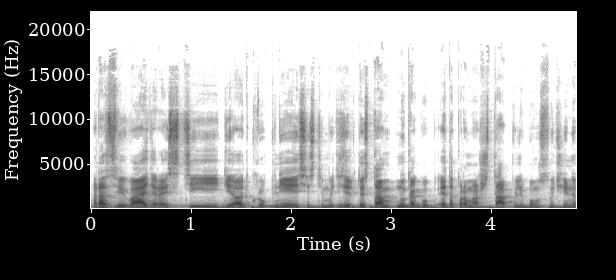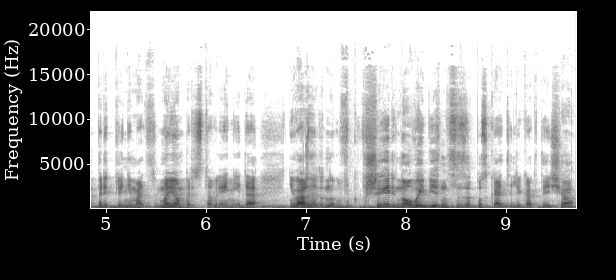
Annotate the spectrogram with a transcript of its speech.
развивать, расти, делать крупнее, систематизировать. То есть там, ну, как бы, это про масштаб, в любом случае, именно предприниматель, в моем представлении, да. Неважно, это ну, в, вширь, новые бизнесы запускать или как-то еще,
